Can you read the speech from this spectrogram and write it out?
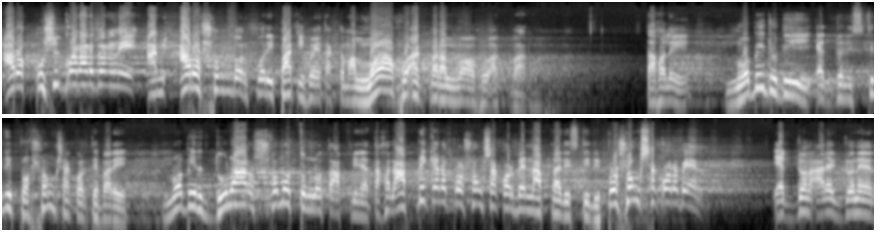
আরও খুশি করার জন্যে আমি আরও সুন্দর পরিপাটি হয়ে থাকতাম। আল্লাহ আকবার আল্লাহ আকবার। তাহলে নবী যদি একজন স্ত্রী প্রশংসা করতে পারে, নবীর দুলার সমতুল্যতা আপনি না, তাহলে আপনি কেন প্রশংসা করবেন না আপনার স্ত্রীর প্রশংসা করবেন। একজন আরেকজনের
